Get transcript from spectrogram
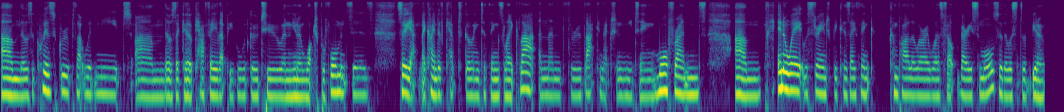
Um there was a quiz group that would meet. Um there was like a cafe that people would go to and you know watch performances. So yeah i kind of kept going to things like that. And then through that connection meeting more friends. Um in a way it was strange because i think Kampala where I was felt very small. So there was the, you know,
